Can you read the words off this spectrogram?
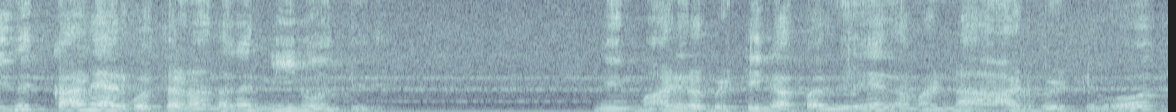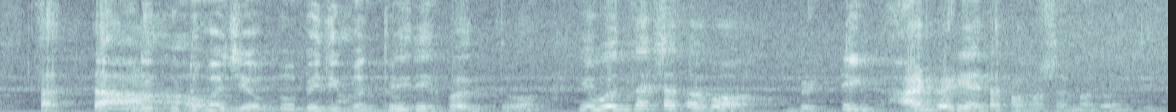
ಇದಕ್ಕೆ ಕಾರಣ ಯಾರು ಗೊತ್ತಣ್ಣ? ಅಂದಾಗ ನೀನು ಅಂತೀರಿ. ನೀನು ಮಾಡಿರೋ ಬೆಟ್ಟಿಂಗ್ ಆ್ಯಪಲ್ಲಿ ನಮ್ಮ ಅಣ್ಣ ಆಡ್ಬಿಟ್ಟು ಸತ್ತ ಇಡೀ ಕುಟುಂಬ ಜೀವ ಬೀದಿಗೆ ಬಂತು. ಬೀದಿಗೆ ಬಂತು. ನೀವು ಒಂದ್ ಲಕ್ಷ ತಗೋ. ಬೆಟ್ಟಿಂಗ್ ಆಡಬೇಡಿ ಅಂತ ಪ್ರಮೋಷನ್ ಮಾಡು ಅಂತೀನಿ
